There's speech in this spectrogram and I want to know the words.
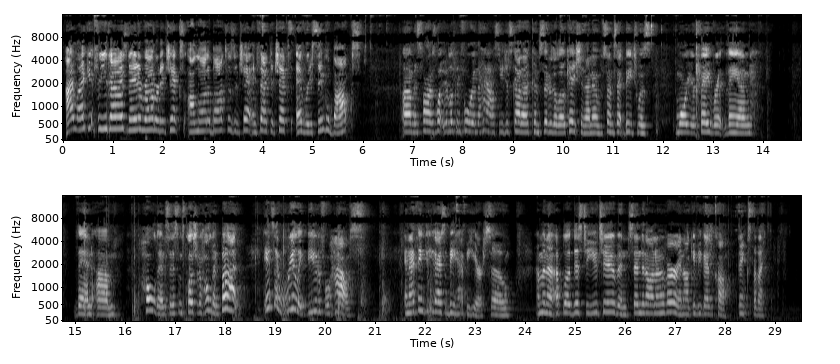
I like it for you guys. Dana Robert, it checks a lot of boxes and check. In fact, it checks every single box. Um, as far as what you're looking for in the house, you just gotta consider the location. I know Sunset Beach was more your favorite than than um, Holden, so this one's closer to Holden, but it's a really beautiful house, and I think that you guys will be happy here. So I'm gonna upload this to YouTube and send it on over, and I'll give you guys a call. Thanks, bye bye.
